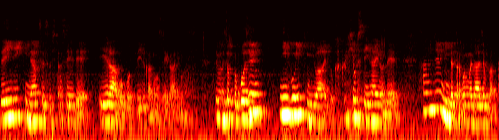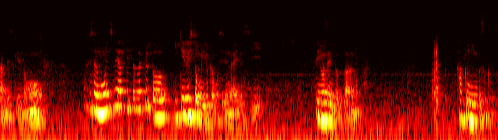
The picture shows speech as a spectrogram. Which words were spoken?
全員で一気にアクセスしたせいでエラーが起こっている可能性があります。すみませんちょっと50人分一気には、えっと、確認をしていないので30人だったらこの前大丈夫だったんですけれどももしかしたらもう一度やっていただくといける人もいるかもしれないですしすいませんちょっとあの確認不足です。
